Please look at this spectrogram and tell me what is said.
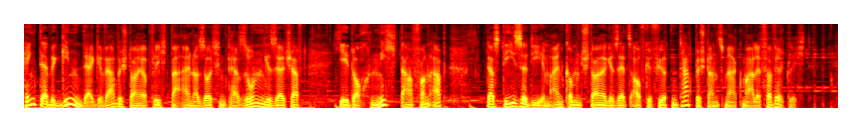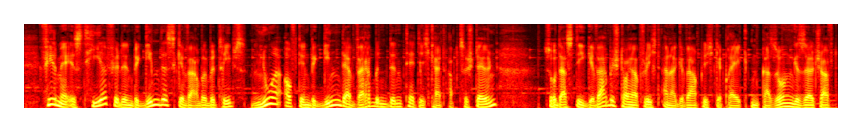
hängt der Beginn der Gewerbesteuerpflicht bei einer solchen Personengesellschaft jedoch nicht davon ab, dass diese die im Einkommensteuergesetz aufgeführten Tatbestandsmerkmale verwirklicht. Vielmehr ist hier für den Beginn des Gewerbebetriebs nur auf den Beginn der werbenden Tätigkeit abzustellen, so dass die Gewerbesteuerpflicht einer gewerblich geprägten Personengesellschaft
